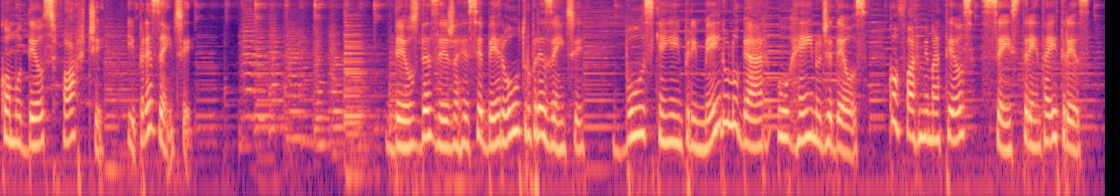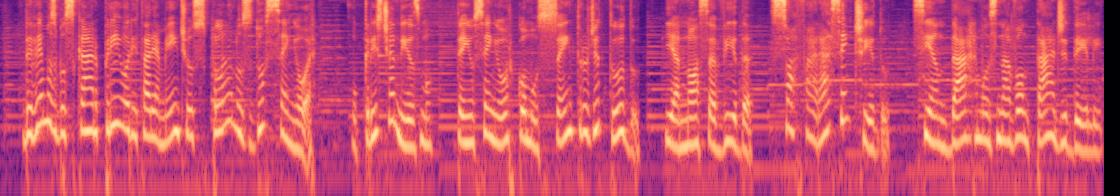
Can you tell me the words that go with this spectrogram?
como Deus forte e presente. Deus deseja receber outro presente. Busquem em primeiro lugar o reino de Deus, conforme Mateus 6,33. Devemos buscar prioritariamente os planos do Senhor o cristianismo tem o Senhor como centro de tudo e a nossa vida só fará sentido se andarmos na vontade dele.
